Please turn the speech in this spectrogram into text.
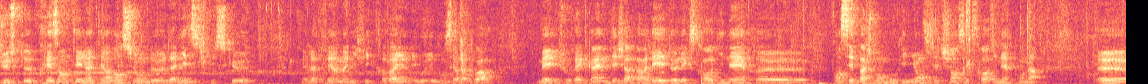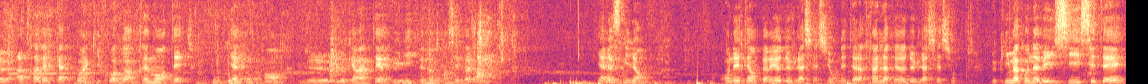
juste présenter l'intervention d'Agnès, puisqu'elle a fait un magnifique travail au niveau du conservatoire. Mais je voudrais quand même déjà parler de l'extraordinaire euh, encépagement bourguignon, cette chance extraordinaire qu'on a, euh, à travers quatre points qu'il faut avoir vraiment en tête pour bien comprendre le, caractère unique de notre encépagement. Il y a 9000 ans, on était en période de glaciation, on était à la fin de la période de glaciation. Le climat qu'on avait ici, c'était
